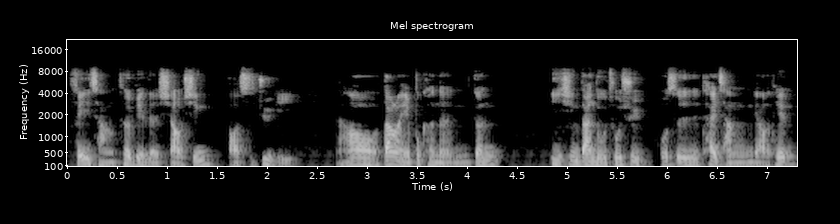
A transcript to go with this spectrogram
非常特别的小心，保持距离。然后当然也不可能跟异性单独出去，或是太常聊天，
